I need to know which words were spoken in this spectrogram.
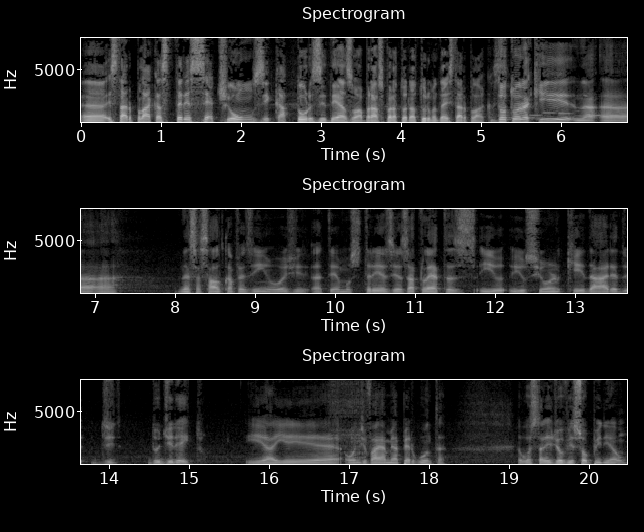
Ah, Star Placas 3711 1410. Um abraço para toda a turma da Star Placas. Doutor, aqui na, ah, nessa sala do cafezinho hoje ah, temos três ex-atletas e, o- e o senhor que da área do, de- do direito. E aí é onde vai a minha pergunta. Eu gostaria de ouvir sua opinião.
